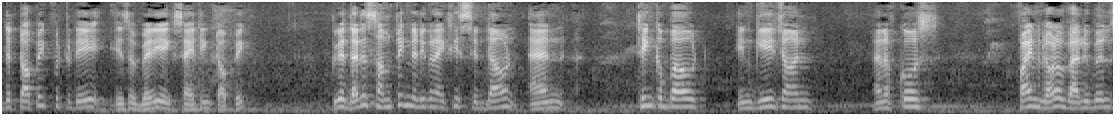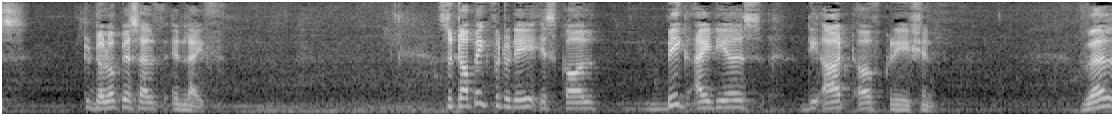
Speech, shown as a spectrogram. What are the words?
the topic for today is a very exciting topic because that is something that you can actually sit down and think about, engage on, and of course, find a lot of valuables to develop yourself in life. So, topic for today is called Big Ideas The Art of Creation. Well,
